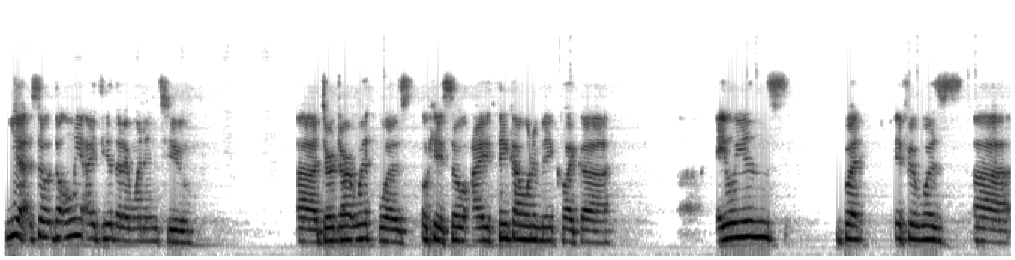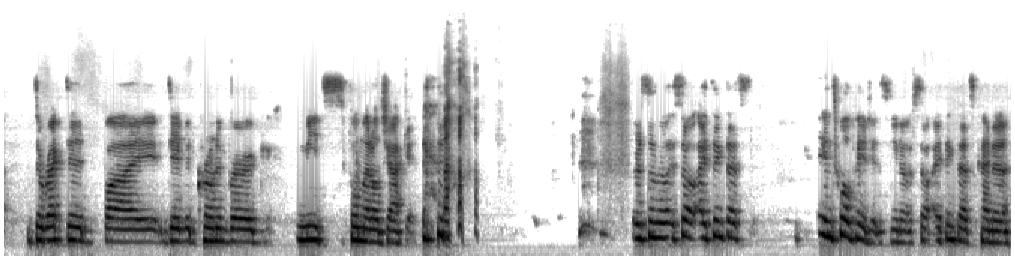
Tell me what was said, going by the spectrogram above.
yeah, so the only idea that I went into uh, Dirt Dart with was okay. So I think I want to make like a uh, aliens, but if it was uh, directed by David Cronenberg meets Full Metal Jacket. or something like so i think that's in 12 pages you know so i think that's kind of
